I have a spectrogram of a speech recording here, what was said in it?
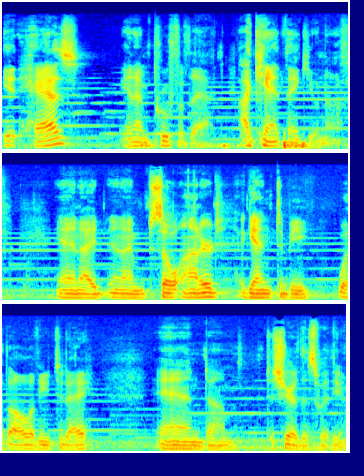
it has, and I'm proof of that. I can't thank you enough. And, I, and I'm so honored, again, to be with all of you today and um, to share this with you.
